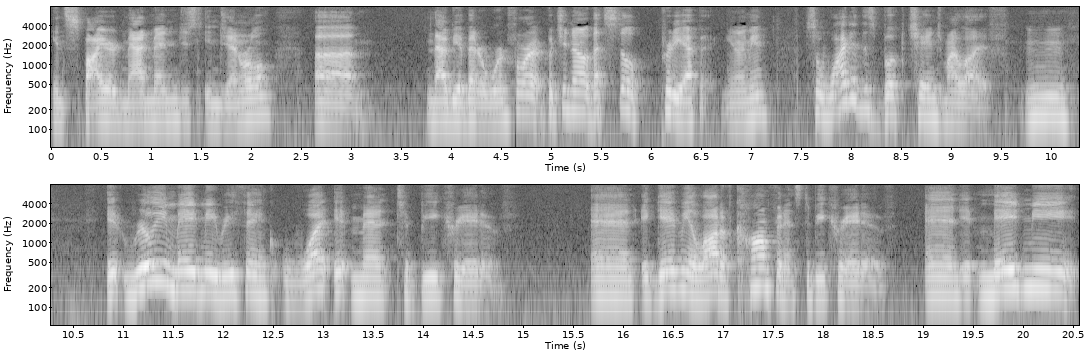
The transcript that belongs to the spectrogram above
inspired Mad Men just in general. Uh, that would be a better word for it. But you know, that's still pretty epic. You know what I mean? So why did this book change my life? Mm, it really made me rethink what it meant to be creative. And it gave me a lot of confidence to be creative and it made me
